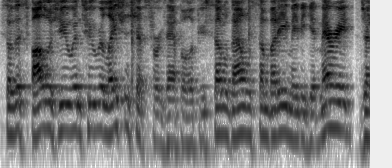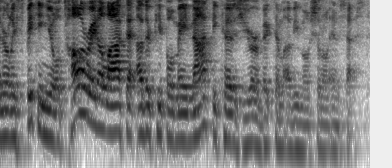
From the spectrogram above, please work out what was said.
So this follows you into relationships, for example. If you settle down with somebody, maybe get married, generally speaking, you'll tolerate a lot that other people may not because you're a victim of emotional incest.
